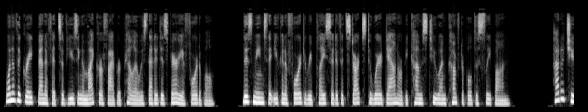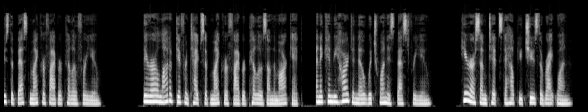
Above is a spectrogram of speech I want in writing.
One of the great benefits of using a microfiber pillow is that it is very affordable. This means that you can afford to replace it if it starts to wear down or becomes too uncomfortable to sleep on. How to choose the best microfiber pillow for you. There are a lot of different types of microfiber pillows on the market, and it can be hard to know which one is best for you. Here are some tips to help you choose the right one.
